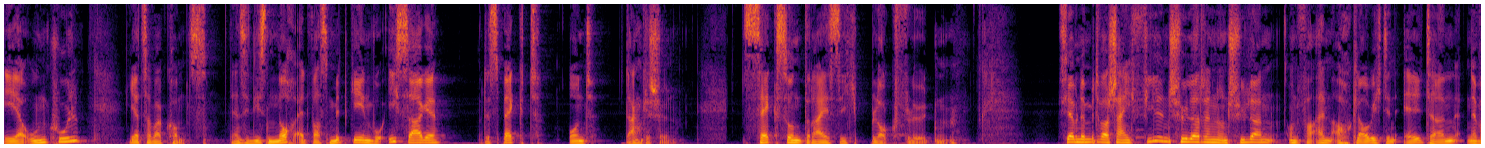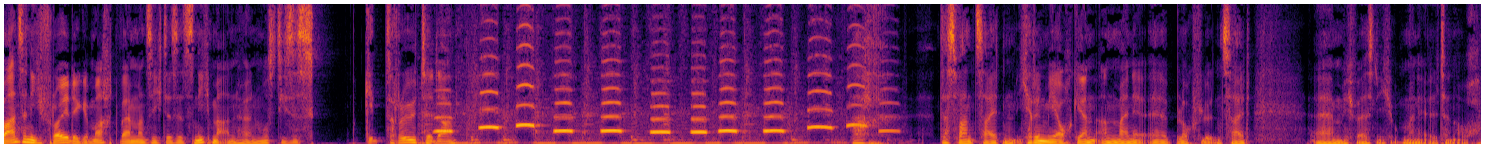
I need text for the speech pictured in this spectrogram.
Eher uncool. Jetzt aber kommt's. Denn sie ließen noch etwas mitgehen, wo ich sage Respekt und Dankeschön. 36 Blockflöten. Sie haben damit wahrscheinlich vielen Schülerinnen und Schülern und vor allem auch, glaube ich, den Eltern eine wahnsinnige Freude gemacht, weil man sich das jetzt nicht mehr anhören muss, dieses Getröte da. Ach, das waren Zeiten. Ich erinnere mich auch gern an meine äh, Blockflötenzeit. Ähm, ich weiß nicht, ob meine Eltern auch.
